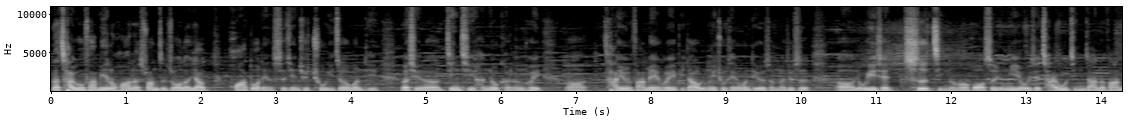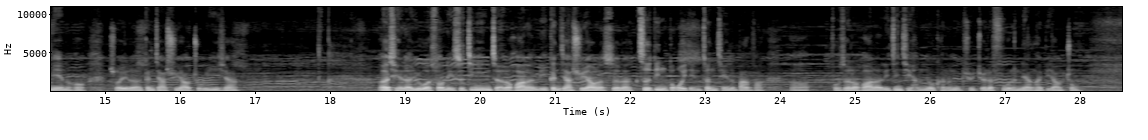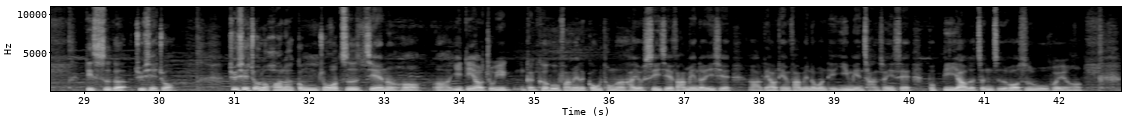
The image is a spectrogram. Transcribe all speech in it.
那财务方面的话呢，双子座呢要花多点时间去处理这个问题，而且呢，近期很有可能会，呃，财运方面会比较容易出现问题是什么呢？就是，呃，有一些吃紧的哈，或者是容易有一些财务紧张的方面的哈，所以呢，更加需要注意一下。而且呢，如果说你是经营者的话呢，你更加需要的是呢，制定多一点挣钱的办法，啊，否则的话呢，你近期很有可能就觉得负能量会比较重。第四个巨蟹座，巨蟹座的话呢，工作之间呢，哈啊，一定要注意跟客户方面的沟通啊，还有细节方面的一些啊聊天方面的问题，以免产生一些不必要的争执或是误会哈。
